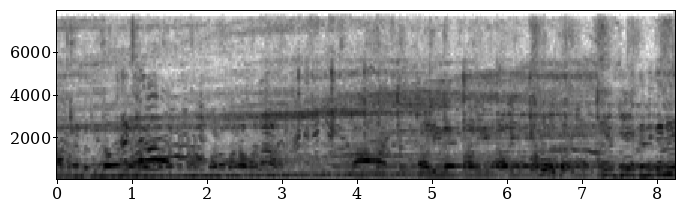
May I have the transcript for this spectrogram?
આપણે નથી જવાની જે જે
